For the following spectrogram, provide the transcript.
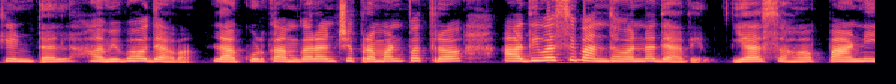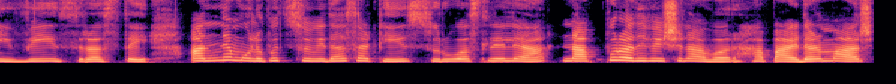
क्विंटल हमीभाव द्यावा. लाकूड कामगारांचे प्रमाणपत्र आदिवासी बांधवांना द्यावे. यासह पाणी वीज रस्ते अन्य मूलभूत सुविधासाठी सुरू असलेल्या नागपूर अधिवेशनावर हा पायदळ मार्च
